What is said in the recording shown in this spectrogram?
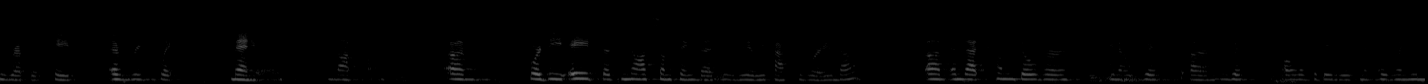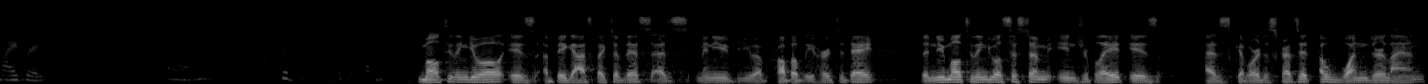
to replicate every click manually. Not fun. Um, for D8, that's not something that we really have to worry about. Um, and that comes over, you know, with, um, with all of the database and the code when you migrate. Um, so, okay. Multilingual is a big aspect of this, as many of you have probably heard today. The new multilingual system in Drupal 8 is, as Gabor describes it, a wonderland.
